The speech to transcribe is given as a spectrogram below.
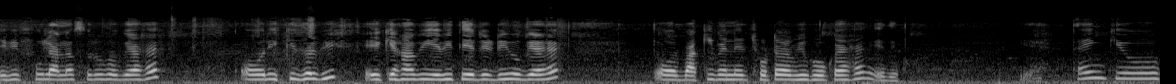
ये भी फूल आना शुरू हो गया है। और एक इधर भी, एक यहाँ भी, ये भी तेल रेडी हो गया है। तो और बाकी मैंने छोटा भी हो गया है। ये देखो। ये। थैंक यू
